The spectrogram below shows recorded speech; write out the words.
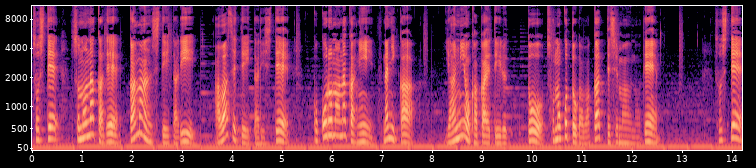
そして、その中で我慢していたり、合わせていたりして、心の中に何か闇を抱えていると、そのことが分かってしまうので、そして、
